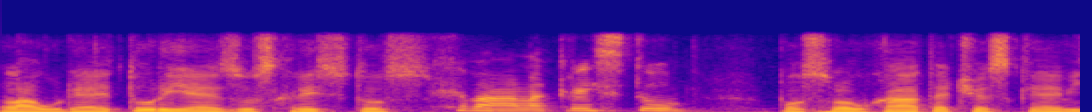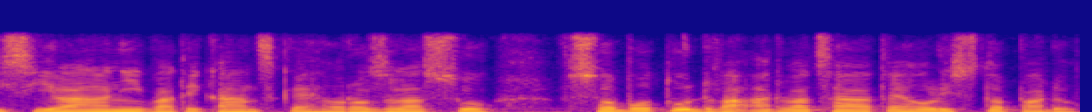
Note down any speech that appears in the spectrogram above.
Laudetur Jezus Christus. Chvála Kristu. Posloucháte české vysílání Vatikánského rozhlasu v sobotu 22. listopadu.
